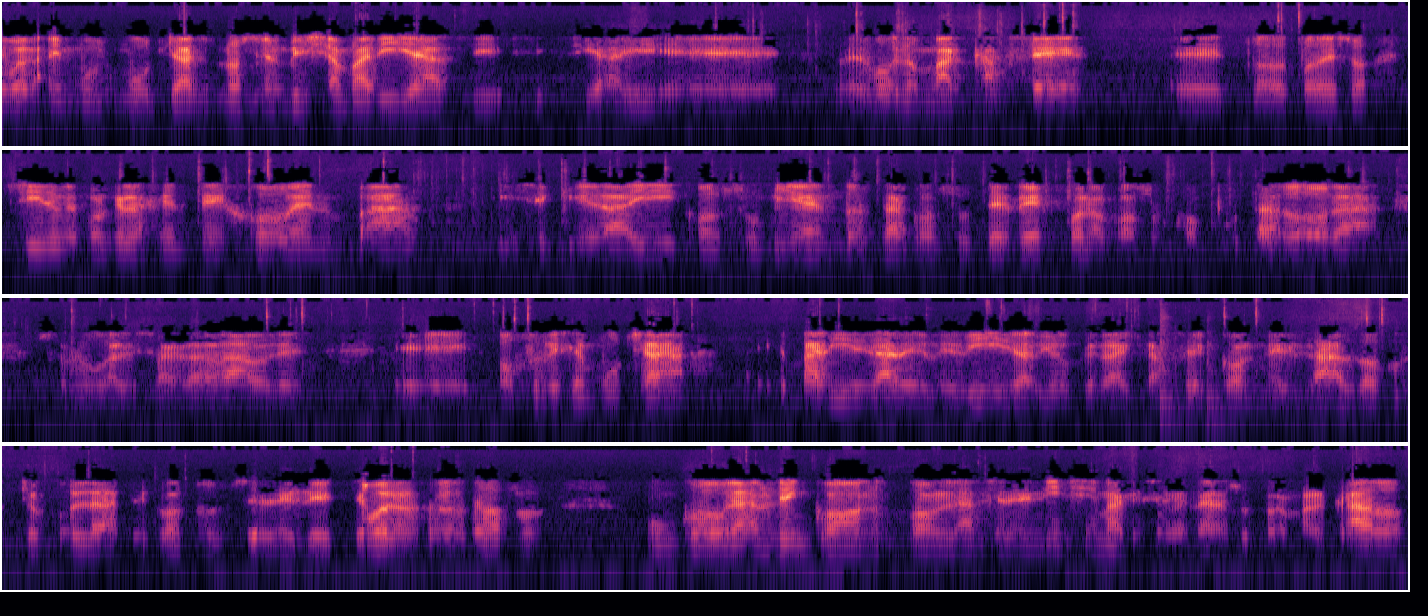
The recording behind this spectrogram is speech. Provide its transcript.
bueno, hay muchas, no sé en Villa María si, si, hay, eh, bueno, más café, eh, todo, todo eso, sirve porque la gente joven va y se queda ahí consumiendo, está con su teléfono, con sus computadoras, son lugares agradables, eh, ofrece mucha variedad de bebidas, digo que hay café con helado, con chocolate, con dulce de leche. Bueno, nosotros tenemos un, un co-branding con, con la Serenísima que se vende en el supermercado,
